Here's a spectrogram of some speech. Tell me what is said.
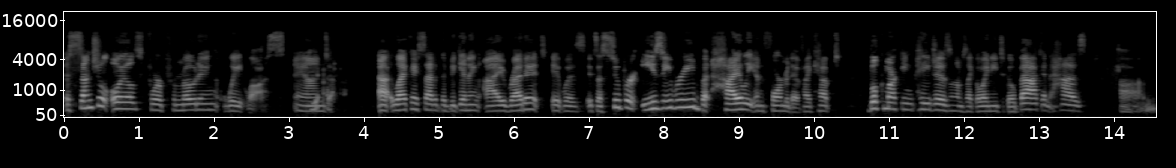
Essential Oils for Promoting Weight Loss. And uh, like I said at the beginning, I read it. It was it's a super easy read, but highly informative. I kept bookmarking pages, and I was like, oh, I need to go back, and it has. Um,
